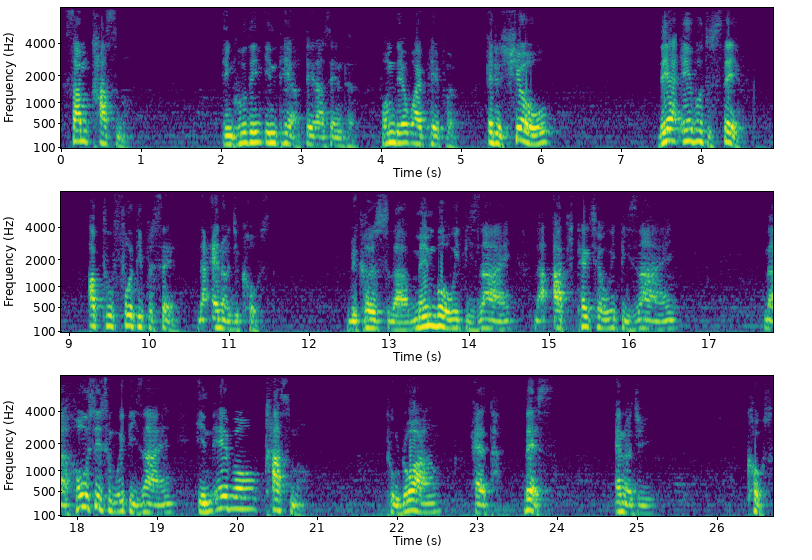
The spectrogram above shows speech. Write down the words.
some customer, including Intel data center, from their white paper, it show they are able to save up to 40% the energy cost because the member we design, the architecture we design, the whole system we design enable customer to run at less energy cost.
